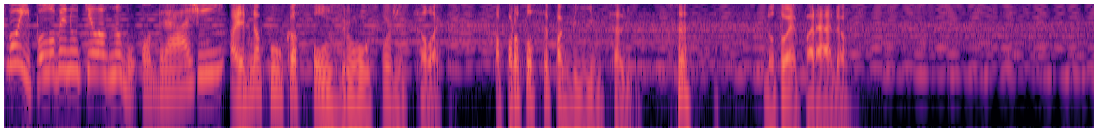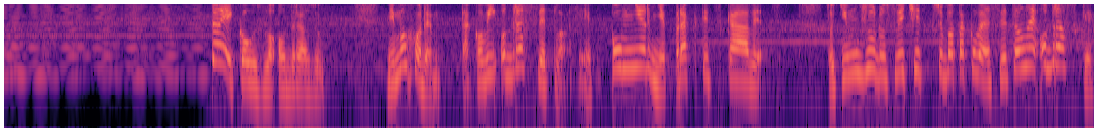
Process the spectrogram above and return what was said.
tvoji polovinu těla znovu odráží A jedna půlka spolu s druhou tvoří celek. A proto se pak vidím celý. no to je paráda. To je kouzlo odrazu. Mimochodem, takový odraz světla je poměrně praktická věc. To ti můžou dosvědčit třeba takové světelné odrazky.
